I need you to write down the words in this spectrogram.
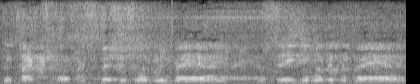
detect a suspicious looking van, proceed to look at the van,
